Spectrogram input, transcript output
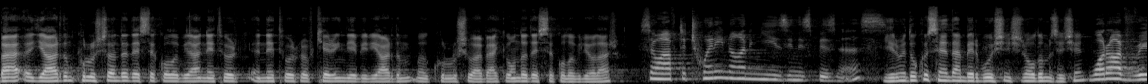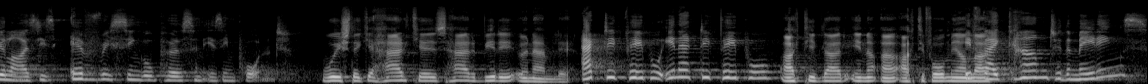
ben- yardım kuruluşlarında destek olabilen Network, Network of Caring diye bir yardım e, kuruluşu var. Belki onda destek olabiliyorlar. So after 29 years in this business, 29 seneden beri bu işin içinde olduğumuz için what I've realised is every single person is important. bu işteki herkes, her biri önemli. Active people, inactive people, Aktifler, ina- aktif if olmayanlar, they come to the meetings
